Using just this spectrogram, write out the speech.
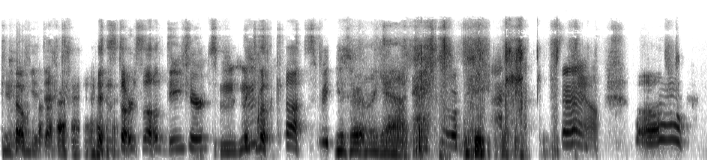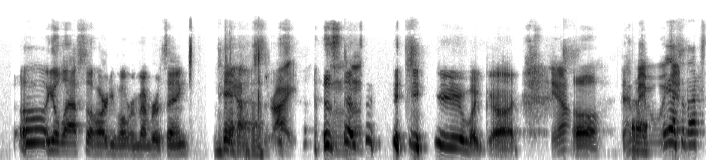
Can Go we get that and it. start selling T-shirts? Mm-hmm. Like Bill Cosby. You certainly can. yeah, oh, oh, you'll laugh so hard you won't remember a thing. yeah, that's right. Mhm. oh my god. Yeah, Oh, that Uh, Maybe but we yeah, can- so that's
